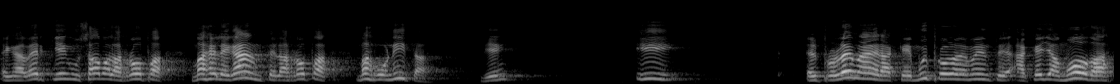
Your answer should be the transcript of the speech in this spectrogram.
En a ver quién usaba la ropa más elegante, la ropa más bonita. Bien. Y el problema era que muy probablemente aquella moda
